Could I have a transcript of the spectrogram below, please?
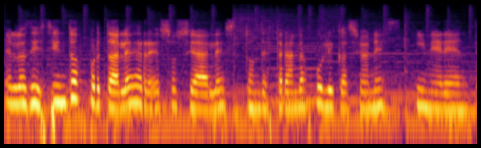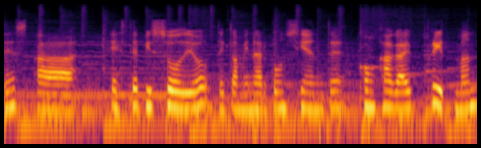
En los distintos portales de redes sociales donde estarán las publicaciones inherentes a este episodio de Caminar Consciente con Hagai Friedman,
